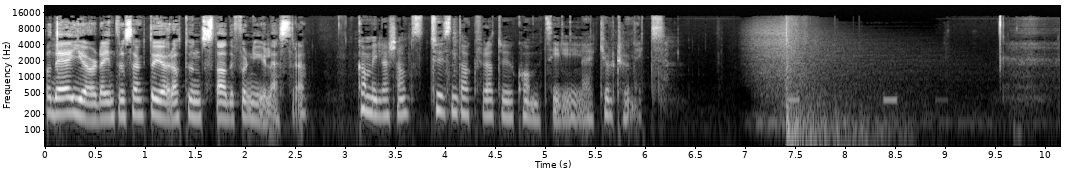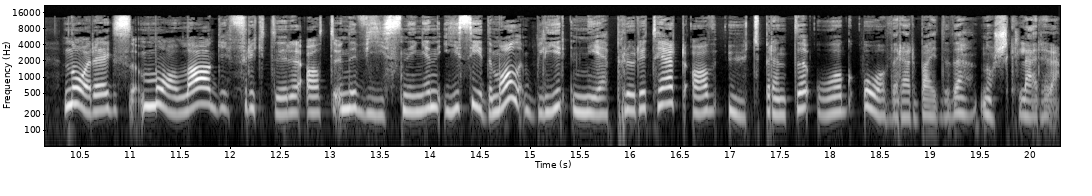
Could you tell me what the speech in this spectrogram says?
Og det gjør det interessant og gjør at hun stadig får nye lesere. Camilla Schams, tusen takk for at du kom til Kulturnytt. Noregs Mållag frykter at undervisningen i sidemål blir nedprioritert av utbrente og overarbeidede norsklærere.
